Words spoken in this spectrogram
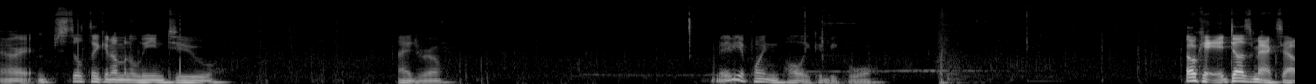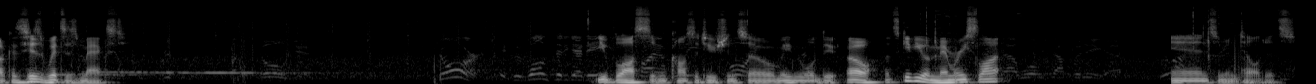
Alright, I'm still thinking I'm gonna lean to Hydro. Maybe a point in Poly could be cool. Okay, it does max out because his wits is maxed. You've lost some constitution, so maybe we'll do... Oh, let's give you a memory slot. And some intelligence.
